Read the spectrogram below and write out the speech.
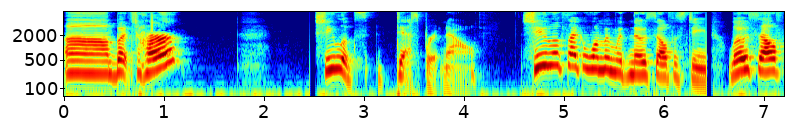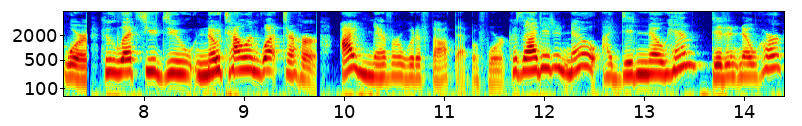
Um, but her, she looks desperate now. She looks like a woman with no self esteem, low self worth, who lets you do no telling what to her. I never would have thought that before because I didn't know. I didn't know him, didn't know her,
